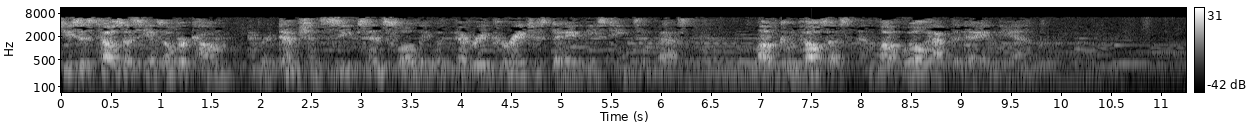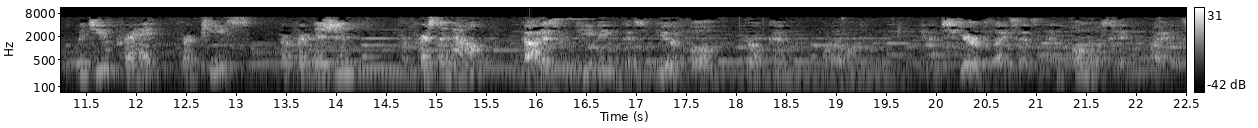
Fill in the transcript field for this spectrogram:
Jesus tells us he has overcome, and redemption seeps in slowly with every courageous day these teens invest. Love compels us, and love will have the day in the end. Would you pray for peace, for provision, for personnel? God is redeeming this beautiful, broken world in obscure places and almost hidden ways.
